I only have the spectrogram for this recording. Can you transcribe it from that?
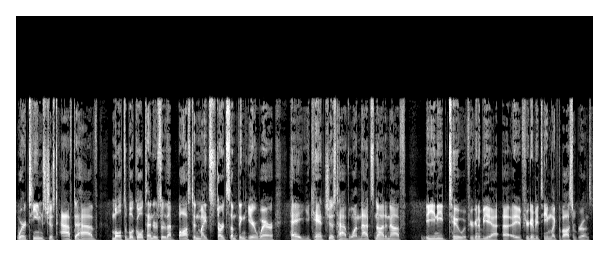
where teams just have to have multiple goaltenders, or that Boston might start something here where hey, you can't just have one. That's not enough. You need two if you're going to be a uh, if you're going to be a team like the Boston Bruins.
